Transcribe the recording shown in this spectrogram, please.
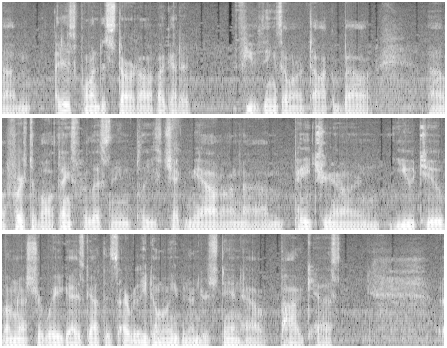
Um, I just wanted to start off. I got a few things I want to talk about. Uh, first of all, thanks for listening. Please check me out on um, Patreon, YouTube. I'm not sure where you guys got this. I really don't even understand how podcast uh,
